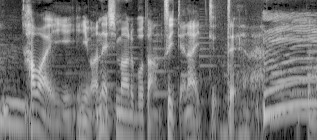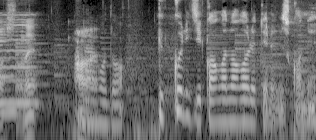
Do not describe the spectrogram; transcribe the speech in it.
うん。ハワイにはね閉まるボタンついてないって言ってう言ってましたね。はなるほど、ゆっくり時間が流れてるんですかね。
